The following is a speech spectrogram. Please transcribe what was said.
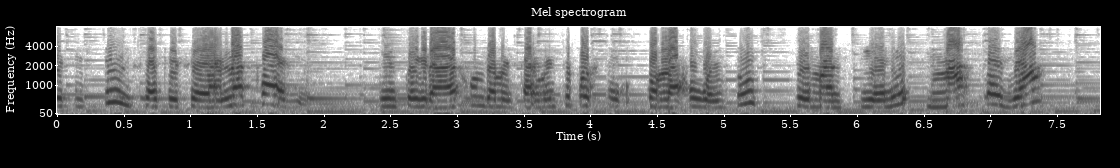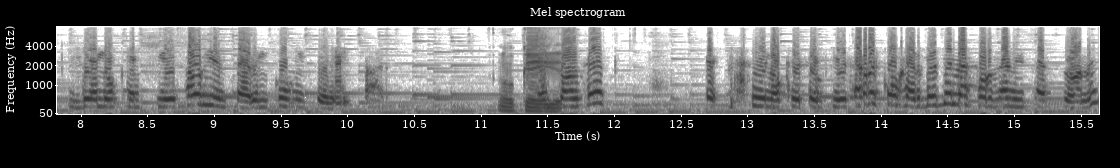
resistencia que se da en la calle, integrada fundamentalmente por, por la juventud, se mantiene más allá de lo que empieza a orientar el Comité del Paro. Entonces, lo que se empieza a recoger desde las organizaciones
